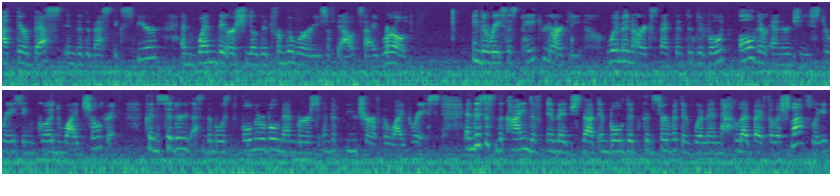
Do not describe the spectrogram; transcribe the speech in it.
at their best in the domestic sphere and when they are shielded from the worries of the outside world. In the racist patriarchy, women are expected to devote all their energies to raising good white children, considered as the most vulnerable members in the future of the white race. And this is the kind of image that emboldened conservative women, led by Phyllis Schlafly,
